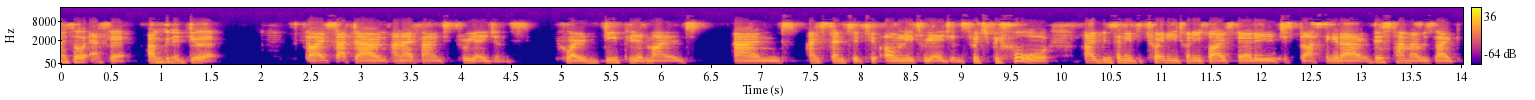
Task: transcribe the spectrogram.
I thought, F it, I'm going to do it. So I sat down and I found three agents who I deeply admired. And I sent it to only three agents, which before I'd been sending to 20, 25, 30, just blasting it out. This time I was like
